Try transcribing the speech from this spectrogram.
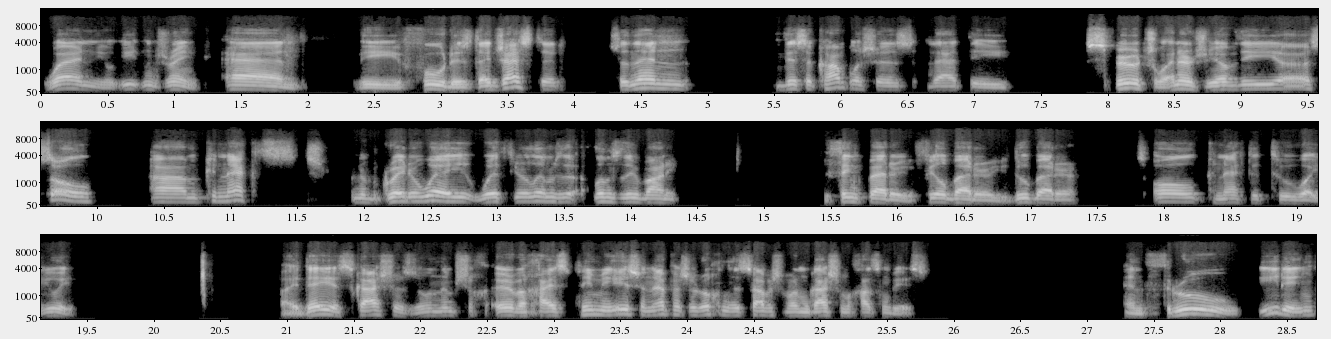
When you eat and drink and the food is digested, so then this accomplishes that the spiritual energy of the uh, soul um, connects in a greater way with your limbs, limbs of your body. You think better, you feel better, you do better. It's all connected to what you eat. And through eating,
